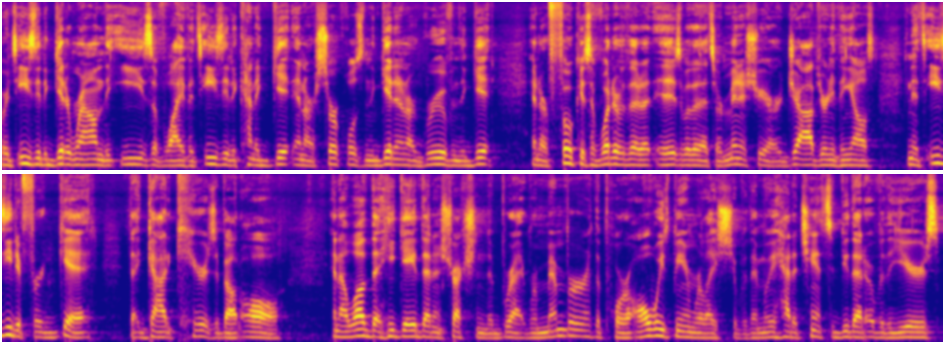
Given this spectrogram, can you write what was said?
Where it's easy to get around the ease of life. It's easy to kind of get in our circles and to get in our groove and to get in our focus of whatever that is, whether that's our ministry, our jobs, or anything else. And it's easy to forget that God cares about all and I love that he gave that instruction to Brett. Remember the poor, always be in relationship with them. We had a chance to do that over the years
